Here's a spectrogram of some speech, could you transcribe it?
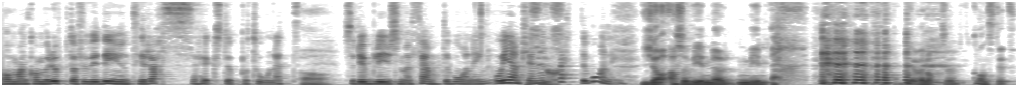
om man kommer upp då, för det är ju en terrass högst upp på tornet. Ja. Så det blir som en femte våning och egentligen en Precis. sjätte våning. Ja, alltså vi är nöjda. Min... det är väl också konstigt.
